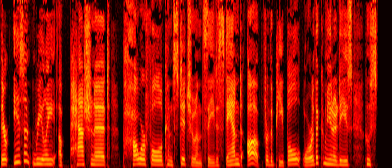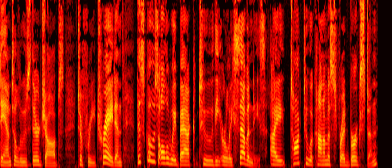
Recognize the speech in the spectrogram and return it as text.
There isn't really a passionate, powerful constituency to stand up for the people or the communities who stand to lose their jobs to free trade. And this goes all the way back to the early 70s. I talked to economist Fred Bergsten.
